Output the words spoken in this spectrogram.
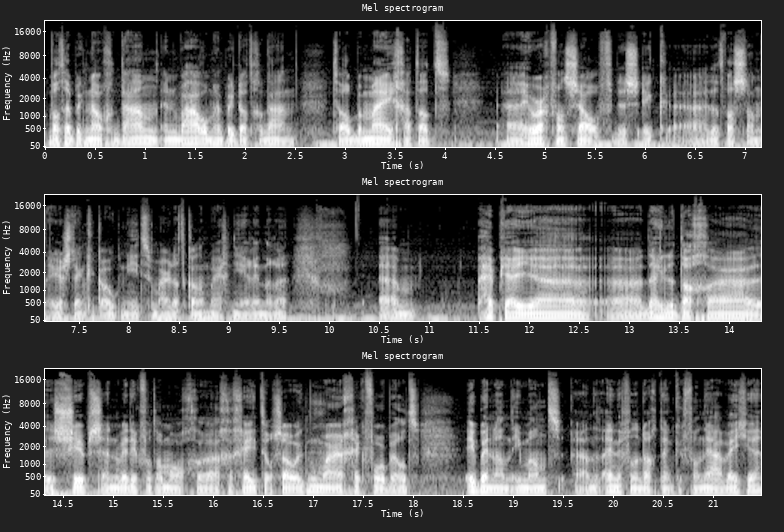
wat heb ik nou gedaan en waarom heb ik dat gedaan. Terwijl bij mij gaat dat eh, heel erg vanzelf. Dus ik, eh, dat was dan eerst denk ik ook niet, maar dat kan ik me echt niet herinneren. Ehm, heb jij eh, de hele dag chips en weet ik wat allemaal ge- gegeten of zo? Ik noem maar een gek voorbeeld. Ik ben dan iemand, aan het einde van de dag denk ik van, ja, weet je,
